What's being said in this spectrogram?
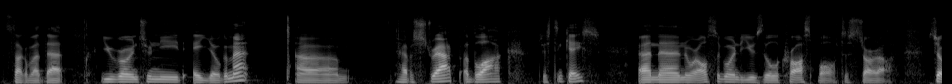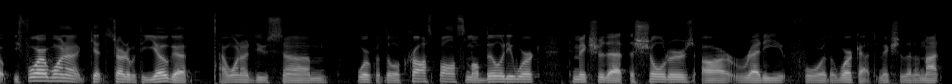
Let's talk about that. You're going to need a yoga mat, um, have a strap, a block, just in case. And then we're also going to use the lacrosse ball to start off. So before I want to get started with the yoga, I want to do some work with the lacrosse ball, some mobility work to make sure that the shoulders are ready for the workout, to make sure that I'm not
